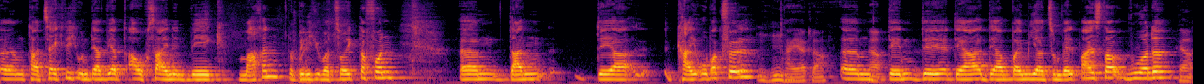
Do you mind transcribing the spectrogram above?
ähm, tatsächlich, und der wird auch seinen Weg machen, da bin ich überzeugt davon. Ähm, dann der Kai Obergföll, Mhm, na ja, klar. ähm, Ja. den, der, der, der bei mir zum Weltmeister wurde. Ja.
